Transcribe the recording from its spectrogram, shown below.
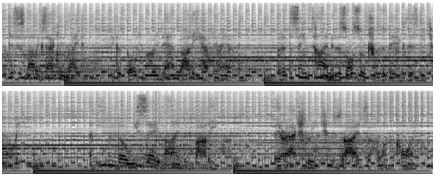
But this is not exactly right, because both mind and body have their end. But at the same time, it is also true that they exist eternally. And even though we say mind and body, they are actually two sides of one coin.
